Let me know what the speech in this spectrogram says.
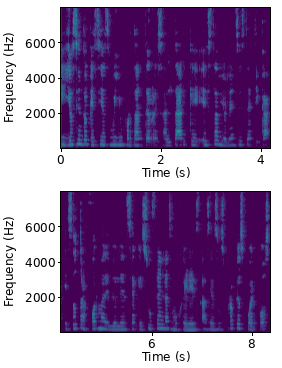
Y yo siento que sí es muy importante resaltar que esta violencia estética es otra forma de violencia que sufren las mujeres hacia sus propios cuerpos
